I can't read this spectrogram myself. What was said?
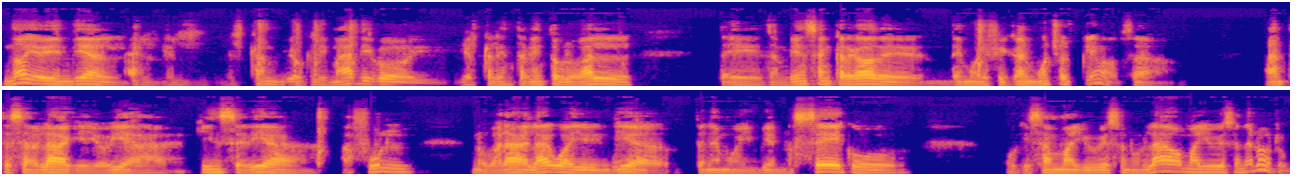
No, y hoy en día el, el- el- el cambio climático y, y el calentamiento global eh, también se han encargado de, de modificar mucho el clima. O sea, antes se hablaba que llovía 15 días a full, no paraba el agua y hoy en Mm. día tenemos inviernos secos o quizás más lluvioso en un lado, más lluvioso en el otro.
